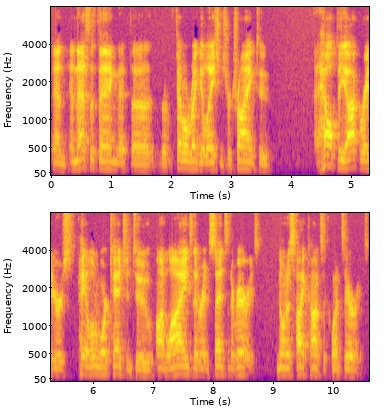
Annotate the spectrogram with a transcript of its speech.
And, and that's the thing that the, the federal regulations are trying to help the operators pay a little more attention to on lines that are in sensitive areas, known as high consequence areas.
